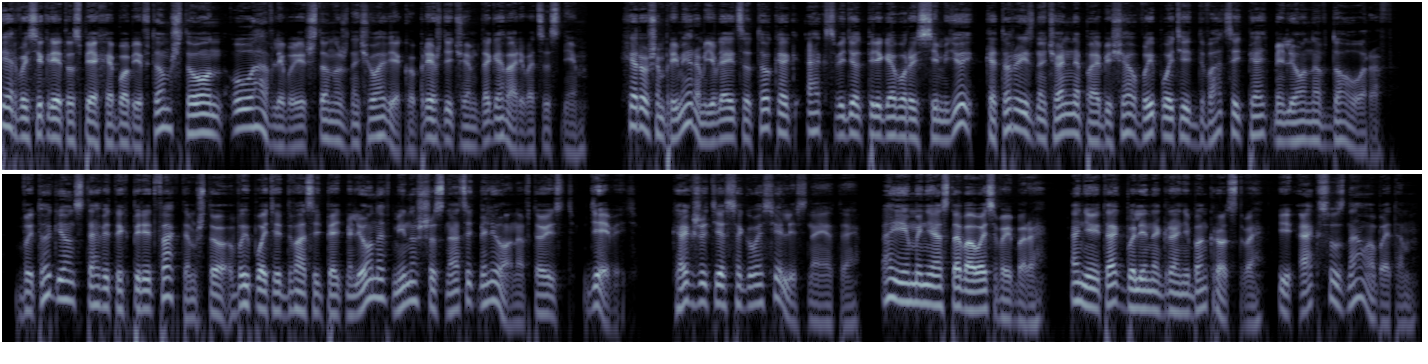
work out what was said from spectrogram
Первый секрет успеха Бобби в том, что он улавливает, что нужно человеку, прежде чем договариваться с ним. Хорошим примером является то, как Акс ведет переговоры с семьей, которая изначально пообещал выплатить 25 миллионов долларов. В итоге он ставит их перед фактом, что выплатить 25 миллионов минус 16 миллионов, то есть 9. Как же те согласились на это? А им и не оставалось выбора. Они и так были на грани банкротства, и Акс узнал об этом.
